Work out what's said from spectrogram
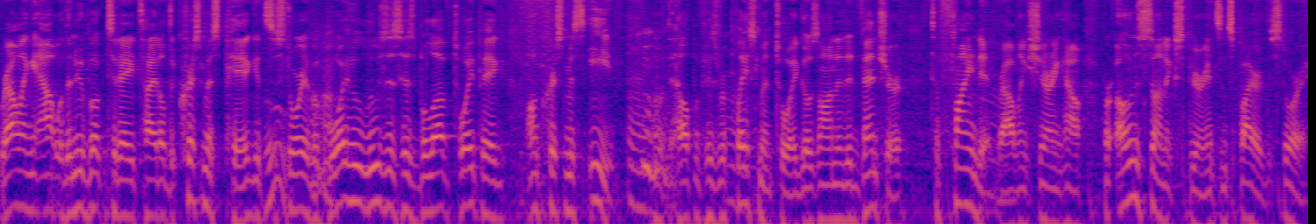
Rowling out with a new book today titled The Christmas Pig. It's the story of a uh-huh. boy who loses his beloved toy pig on Christmas Eve. Hmm. And with the help of his replacement toy, goes on an adventure to find it. Rowling sharing how her own son experience inspired the story.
